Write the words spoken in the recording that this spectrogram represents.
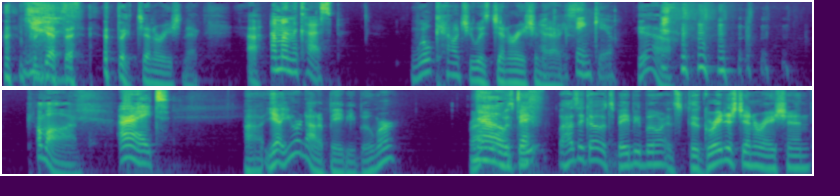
Forget the, the Generation X. Yeah, I'm on the cusp. we'll count you as Generation Okay, X. thank you. yeah. Come on. All right. Uh, yeah, you are not a baby boomer, right? No, It was ba- how's it go? It's baby boomer. It's the greatest generation,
